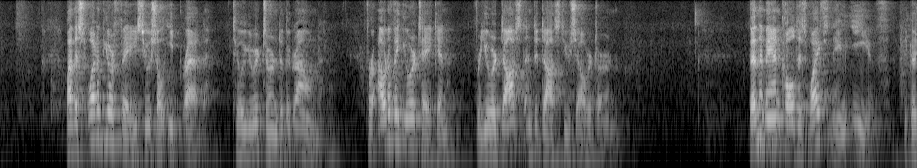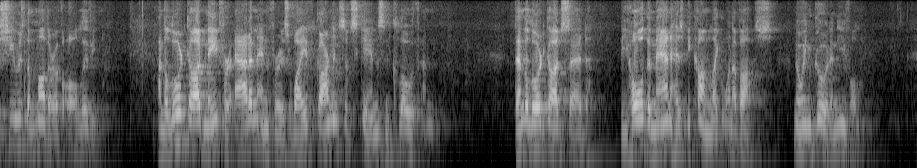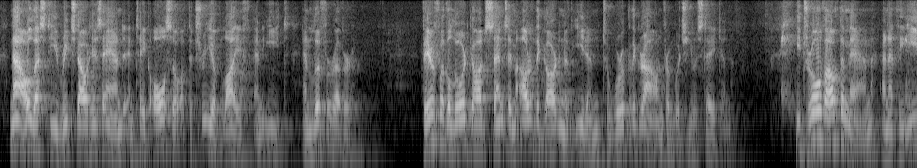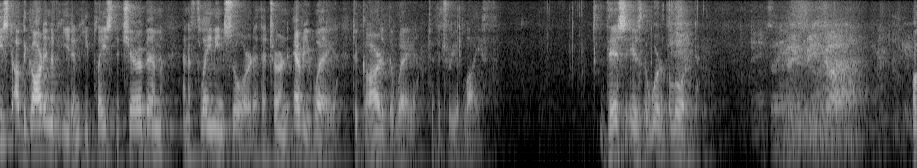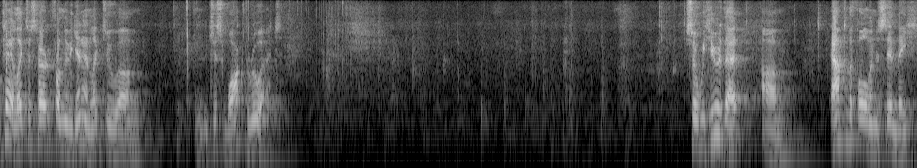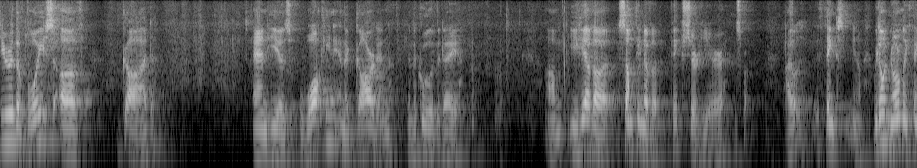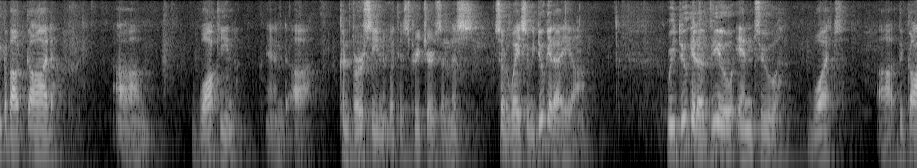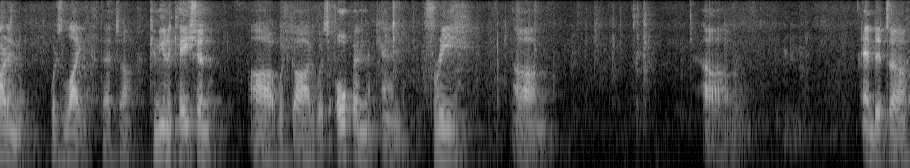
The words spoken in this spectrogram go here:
By the sweat of your face you shall eat bread, till you return to the ground. For out of it you are taken, for you are dust, and to dust you shall return. Then the man called his wife's name Eve because she was the mother of all living. And the Lord God made for Adam and for his wife garments of skins and clothed them. Then the Lord God said, Behold, the man has become like one of us, knowing good and evil. Now, lest he reached out his hand and take also of the tree of life and eat and live forever. Therefore the Lord God sent him out of the Garden of Eden to work the ground from which he was taken. He drove out the man, and at the east of the Garden of Eden he placed the cherubim and a flaming sword that turned every way to guard the way to the tree of life. This is the word of the Lord. Okay, I'd like to start from the beginning. I'd like to um, just walk through it. So we hear that um, after the fall into sin, they hear the voice of God, and he is walking in the garden in the cool of the day. Um, you have a, something of a picture here. I think, you know, we don't normally think about God um, walking and uh, conversing with his creatures in this sort of way. So we do get a, uh, we do get a view into what uh, the garden was like, that uh, communication uh, with God was open and free. Um, um, and it, uh,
